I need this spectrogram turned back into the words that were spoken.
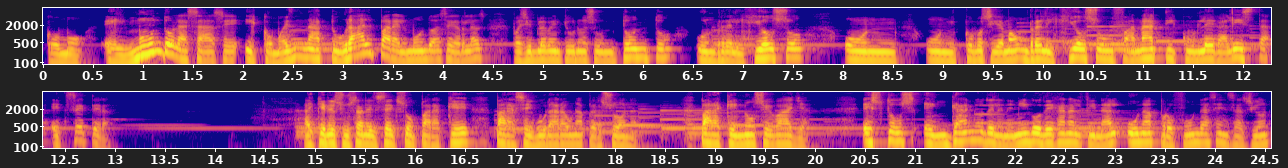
como el mundo las hace y como es natural para el mundo hacerlas, pues simplemente uno es un tonto, un religioso, un, un ¿cómo se llama? Un religioso, un fanático, un legalista, etc. Hay quienes usan el sexo para qué? Para asegurar a una persona, para que no se vaya, estos engaños del enemigo dejan al final una profunda sensación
